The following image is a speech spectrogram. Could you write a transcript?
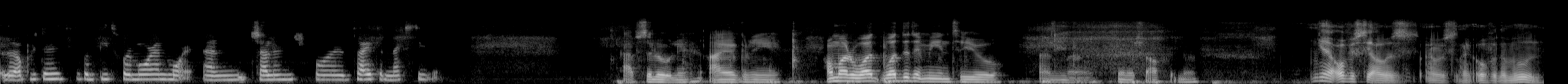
the opportunity to compete for more and more and challenge for the title next season. Absolutely, I agree. Omar, what what did it mean to you? And uh, finish off with that. Yeah, obviously I was I was like over the moon.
